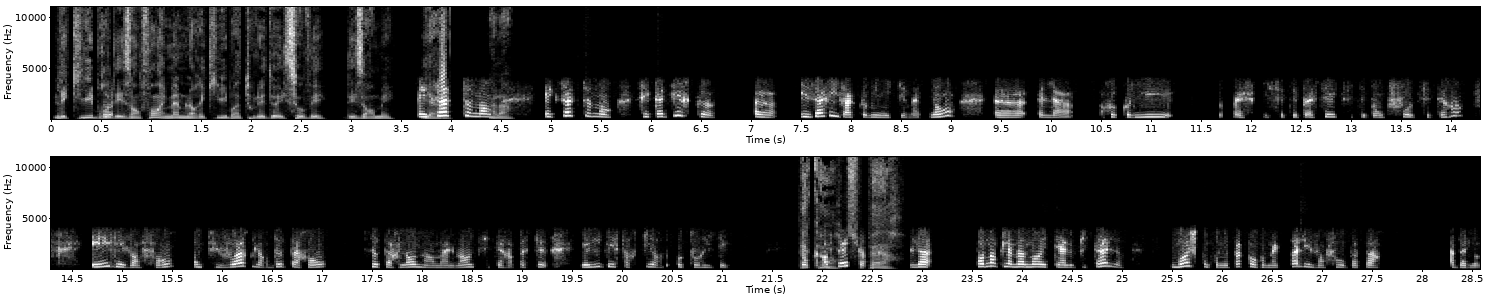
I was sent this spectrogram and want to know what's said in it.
l'équilibre Mm. des enfants et même leur équilibre à tous les deux est sauvé désormais. A- exactement. Voilà. Exactement. C'est-à-dire que euh, ils arrivent à communiquer maintenant. Euh, elle a reconnu ce qui s'était passé, que c'était donc faux, etc. Et les enfants ont pu voir leurs deux parents se parlant normalement, etc. Parce qu'il y a eu des sorties or- autorisées. Donc, en fait. Là, pendant que la maman était à l'hôpital, moi, je ne comprenais pas qu'on ne remette pas les enfants au papa. Ah ben non,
